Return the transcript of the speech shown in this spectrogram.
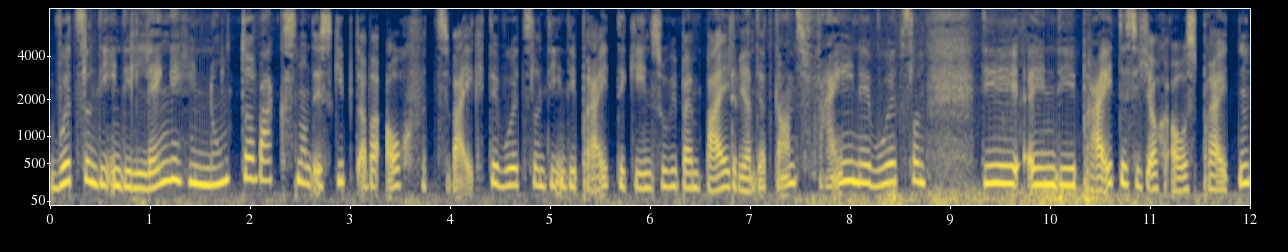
Wurzeln, die in die Länge hinunterwachsen und es gibt aber auch verzweigte Wurzeln, die in die Breite gehen, so wie beim Baldrian. Der hat ganz feine Wurzeln, die in die Breite sich auch ausbreiten.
